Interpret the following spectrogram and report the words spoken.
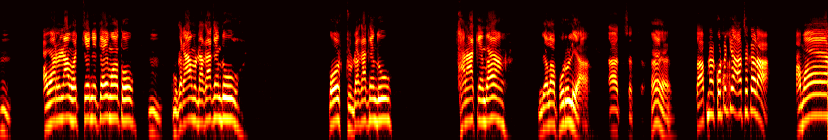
হুম। আমার নাম হচ্ছে নিতাই মাহাতো। হুম। গ্রাম ঢাকা কেন্দু। পোস্ট ঢাকা কেন্দু। থানা কেন্দা জেলা পুরুলিয়া। আচ্ছা আচ্ছা। হ্যাঁ। তো আপনার কটা কি আছে কাড়া আমার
